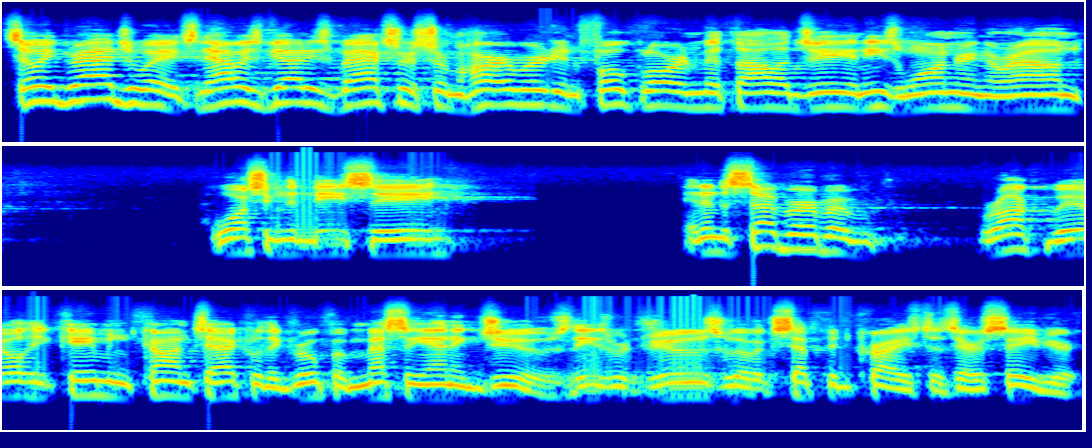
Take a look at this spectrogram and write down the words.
So he graduates. Now he's got his bachelor's from Harvard in folklore and mythology, and he's wandering around Washington, D.C. And in the suburb of Rockville, he came in contact with a group of Messianic Jews. These were Jews who have accepted Christ as their Savior.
